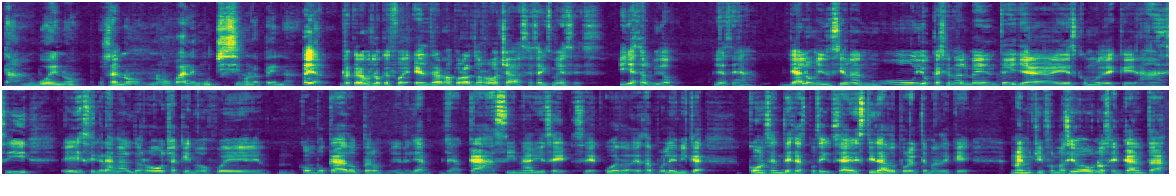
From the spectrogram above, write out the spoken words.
tan bueno, o sea, no, no vale muchísimo la pena. Oye, recordemos lo que fue el drama por Aldo Rocha hace seis meses. Y ya se olvidó. Ya sea, ya lo mencionan muy ocasionalmente, ya es como de que, ah, sí, ese gran Aldo Rocha que no fue convocado, pero en realidad ya casi nadie se, se acuerda de esa polémica. Con Cendejas, pues sí, se ha estirado por el tema de que no hay mucha información, nos encanta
